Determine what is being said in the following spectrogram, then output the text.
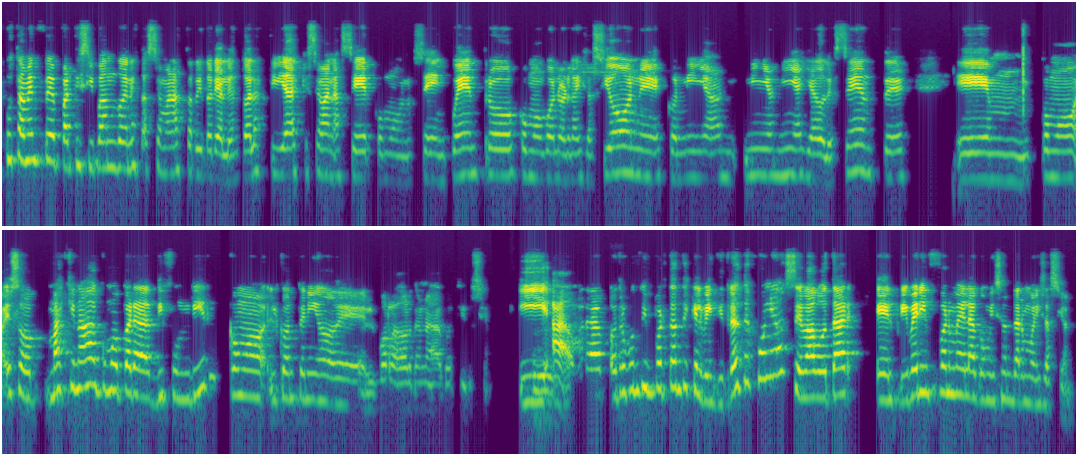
justamente participando en estas semanas territoriales, en todas las actividades que se van a hacer, como, no sé, encuentros, como con organizaciones, con niñas, niños, niñas y adolescentes, em, como eso, más que nada como para difundir como el contenido del borrador de una constitución. Y ah, otro punto importante es que el 23 de junio se va a votar el primer informe de la Comisión de Armonización.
